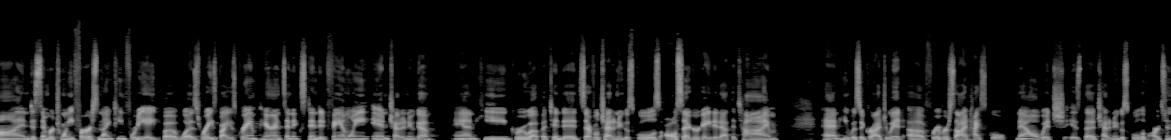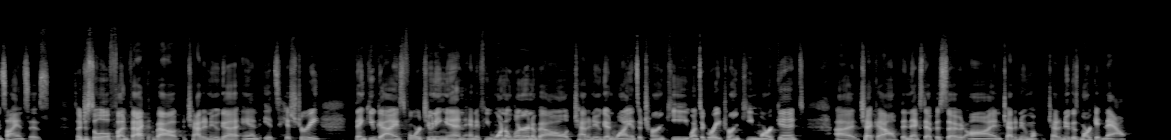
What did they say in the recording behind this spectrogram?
on December 21st, 1948, but was raised by his grandparents and extended family in Chattanooga. And he grew up, attended several Chattanooga schools, all segregated at the time and he was a graduate of Riverside High School, now which is the Chattanooga School of Arts and Sciences. So, just a little fun fact about Chattanooga and its history. Thank you guys for tuning in. And if you want to learn about Chattanooga and why it's a turnkey, why it's a great turnkey market, uh, check out the next episode on Chattanooga, Chattanooga's Market Now.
